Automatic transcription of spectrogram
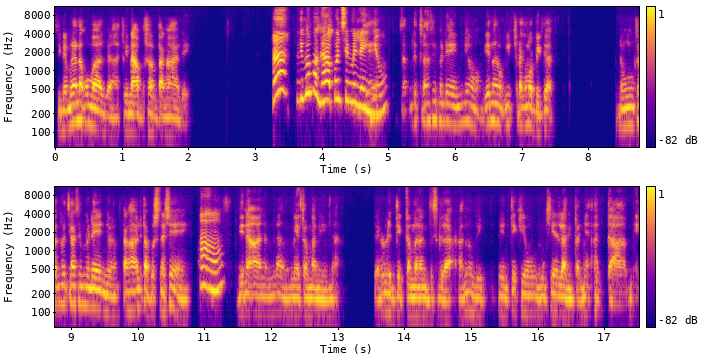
sinimulan ng umaga, tinapos ng tanghali. Di ba maghapon si Milenyo? Saglit lang si Milenyo. Yan ang talaga mabigat. Nung saglit lang si Milenyo, tanghali tapos na siya eh. Oo. Dinaanan lang, Metro Manila. Pero lintik naman ang disgra, ano, lintik yung sinalanta niya. At dami.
